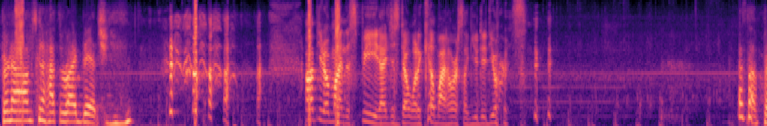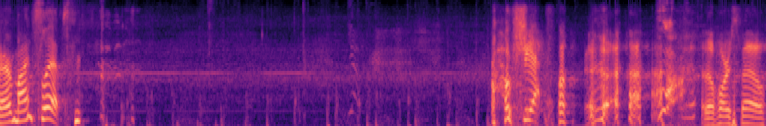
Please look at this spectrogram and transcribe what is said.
For now, I'm just gonna have to ride bitch. I hope you don't mind the speed. I just don't want to kill my horse like you did yours. That's not fair. Mine slipped. Oh shit! the horse fell.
